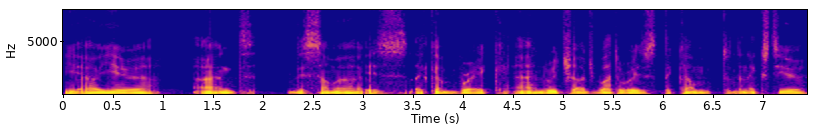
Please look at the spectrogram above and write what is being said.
year, and this summer is like a break and recharge batteries to come to the next year.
